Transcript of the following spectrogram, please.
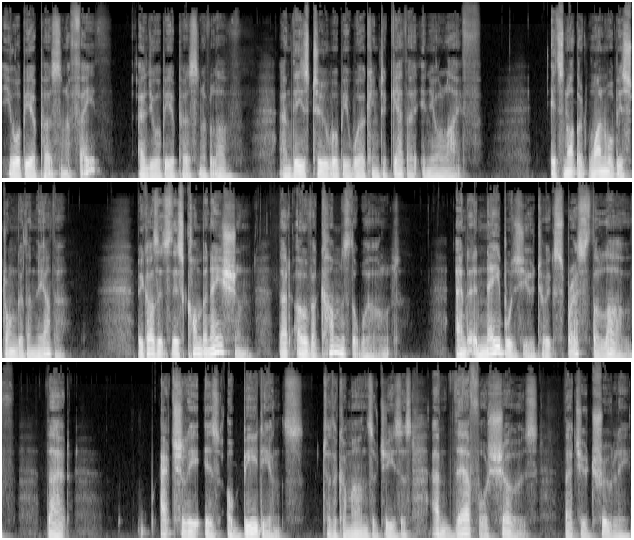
you will be a person of faith and you will be a person of love. And these two will be working together in your life. It's not that one will be stronger than the other, because it's this combination that overcomes the world and enables you to express the love that actually is obedience to the commands of Jesus and therefore shows that you truly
